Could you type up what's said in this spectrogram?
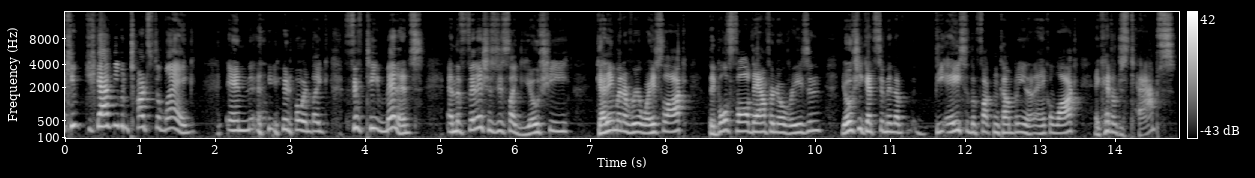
Like he, hasn't even touched the leg in you know in like 15 minutes, and the finish is just like Yoshi getting him in a rear waist lock. They both fall down for no reason. Yoshi gets him in the the ace of the fucking company in an ankle lock, and Kento just taps.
